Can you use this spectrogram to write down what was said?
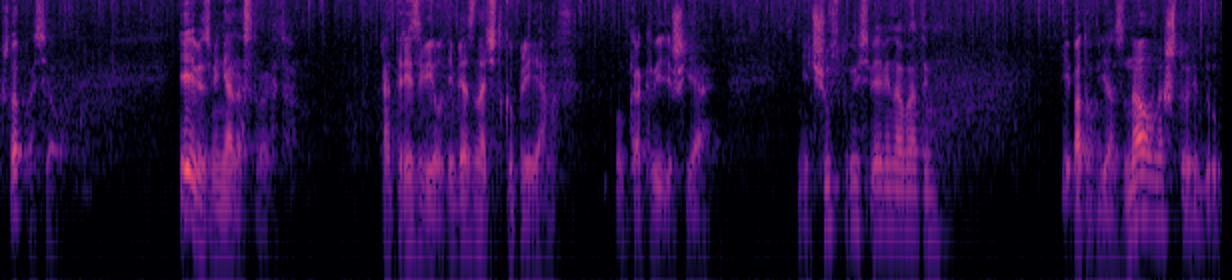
что поселок? И без меня расстроит. Отрезвил тебя, значит, Куприянов. Ну, как видишь, я не чувствую себя виноватым. И потом я знал, на что иду.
